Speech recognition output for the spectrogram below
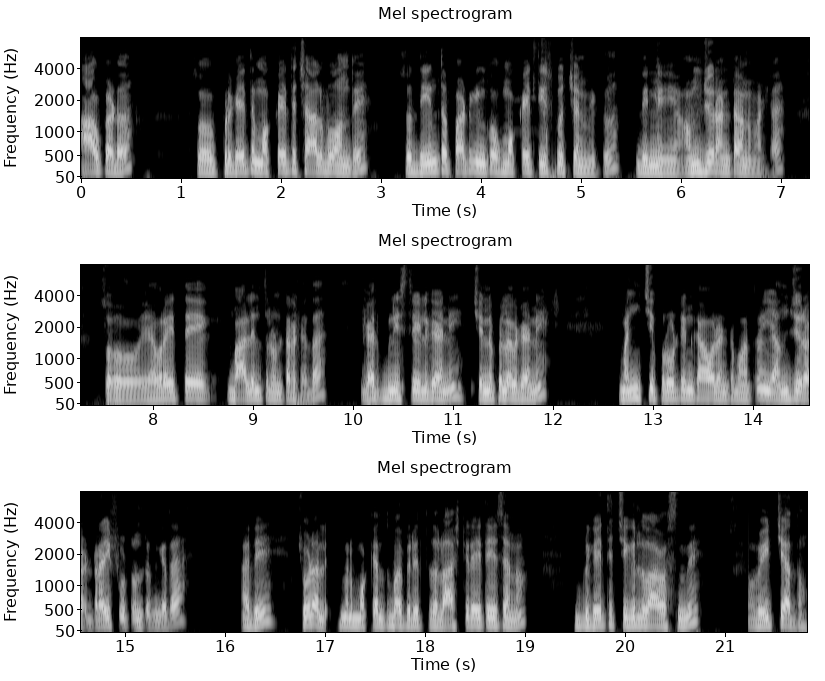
ఆవకాడో. సో ఇప్పటికైతే మొక్క అయితే చాలా బాగుంది. సో దీంతో పాటు ఇంకొక మొక్క అయితే తీసుకొచ్చాను మీకు దీన్ని అంజూర్ అంటాం అనమాట సో ఎవరైతే బాలింతలు ఉంటారు కదా గర్భిణీ స్త్రీలు కానీ చిన్నపిల్లలు కానీ మంచి ప్రోటీన్ కావాలంటే మాత్రం ఈ అంజూరా డ్రై ఫ్రూట్ ఉంటుంది కదా అది చూడాలి. మరి మొక్క ఎంత బాగా పెరుగుతుందో. లాస్ట్ ఇయర్ అయితే వేసాను. ఇప్పటికైతే చిగుళ్ళు బాగా వస్తుంది. వెయిట్ చేద్దాం.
